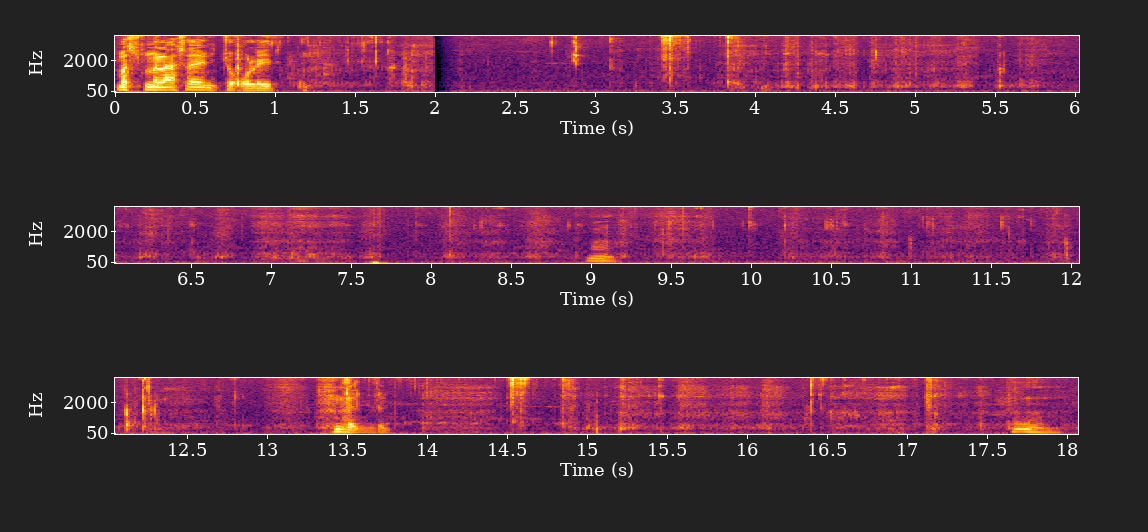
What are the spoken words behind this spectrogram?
Mas malasa yung chocolate. Hmm. Nagdag. Hmm.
